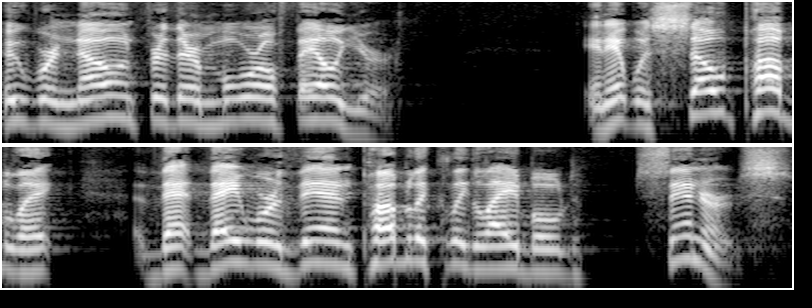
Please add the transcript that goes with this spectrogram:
who were known for their moral failure. And it was so public that they were then publicly labeled sinners.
